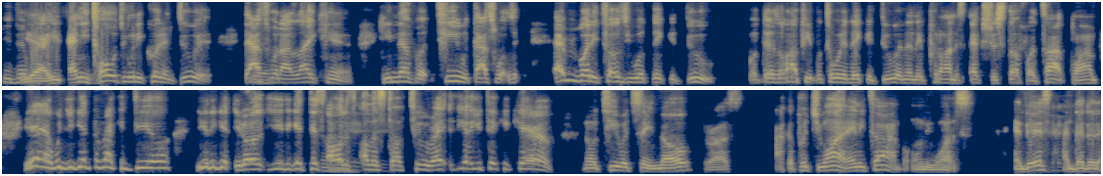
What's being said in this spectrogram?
He did. Yeah, what- he, and he told you when he couldn't do it. That's Yeah. what I like him. He never T. That's what everybody tells you what they could do, but there's a lot of people told you they could do, it, and then they put on this extra stuff on top. Kwame, yeah, when you get the record deal, you to get you know you to get this all this other stuff too, right? Yeah, you take it care of. No, T would say no, Russ. I could put you on anytime, but only once. And this and da, da, da.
